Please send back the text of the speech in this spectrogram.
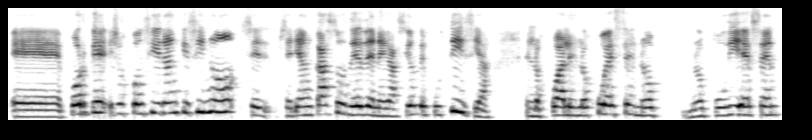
Eh, porque ellos consideran que si no, serían casos de denegación de justicia, en los cuales los jueces no, no pudiesen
